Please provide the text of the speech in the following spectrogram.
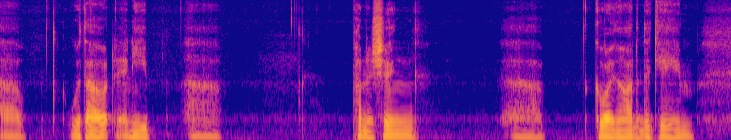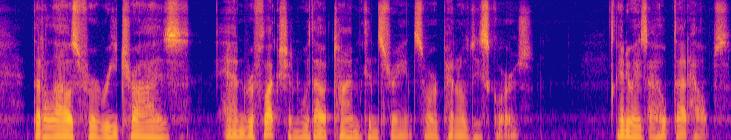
uh, without any uh, punishing uh, going on in the game, that allows for retries and reflection without time constraints or penalty scores. Anyways, I hope that helps.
